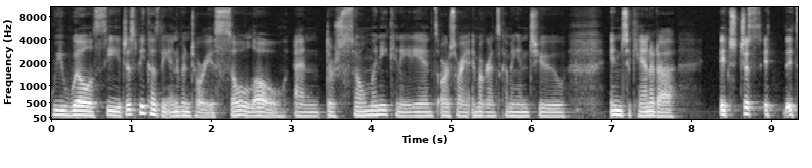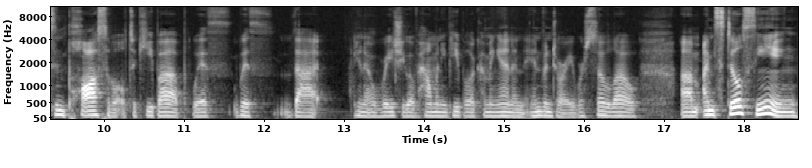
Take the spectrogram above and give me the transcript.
we will see just because the inventory is so low and there's so many Canadians or sorry immigrants coming into into Canada, it's just it, it's impossible to keep up with with that you know ratio of how many people are coming in and inventory we're so low. Um, i'm still seeing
